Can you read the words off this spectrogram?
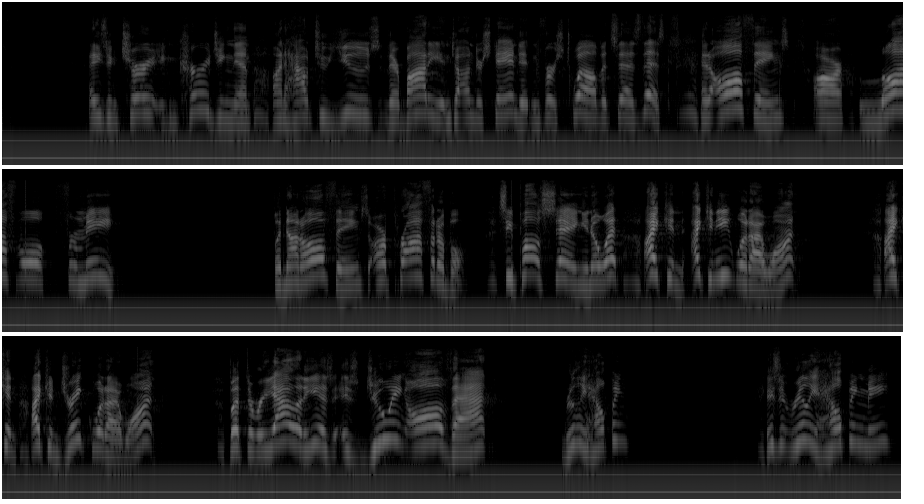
and he's encouraging them on how to use their body and to understand it. In verse 12, it says this And all things are lawful for me, but not all things are profitable. See, Paul's saying, you know what? I can, I can eat what I want, I can, I can drink what I want, but the reality is, is doing all that really helping? Is it really helping me?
